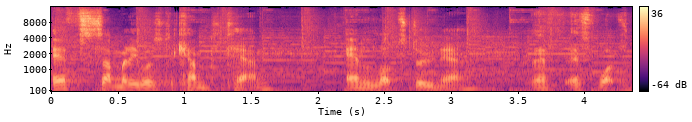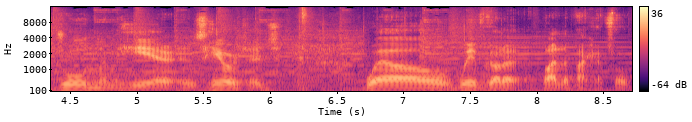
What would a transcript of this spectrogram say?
If somebody was to come to town, and lots do now, if, if what's drawn them here is heritage, well, we've got it by the bucketful.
